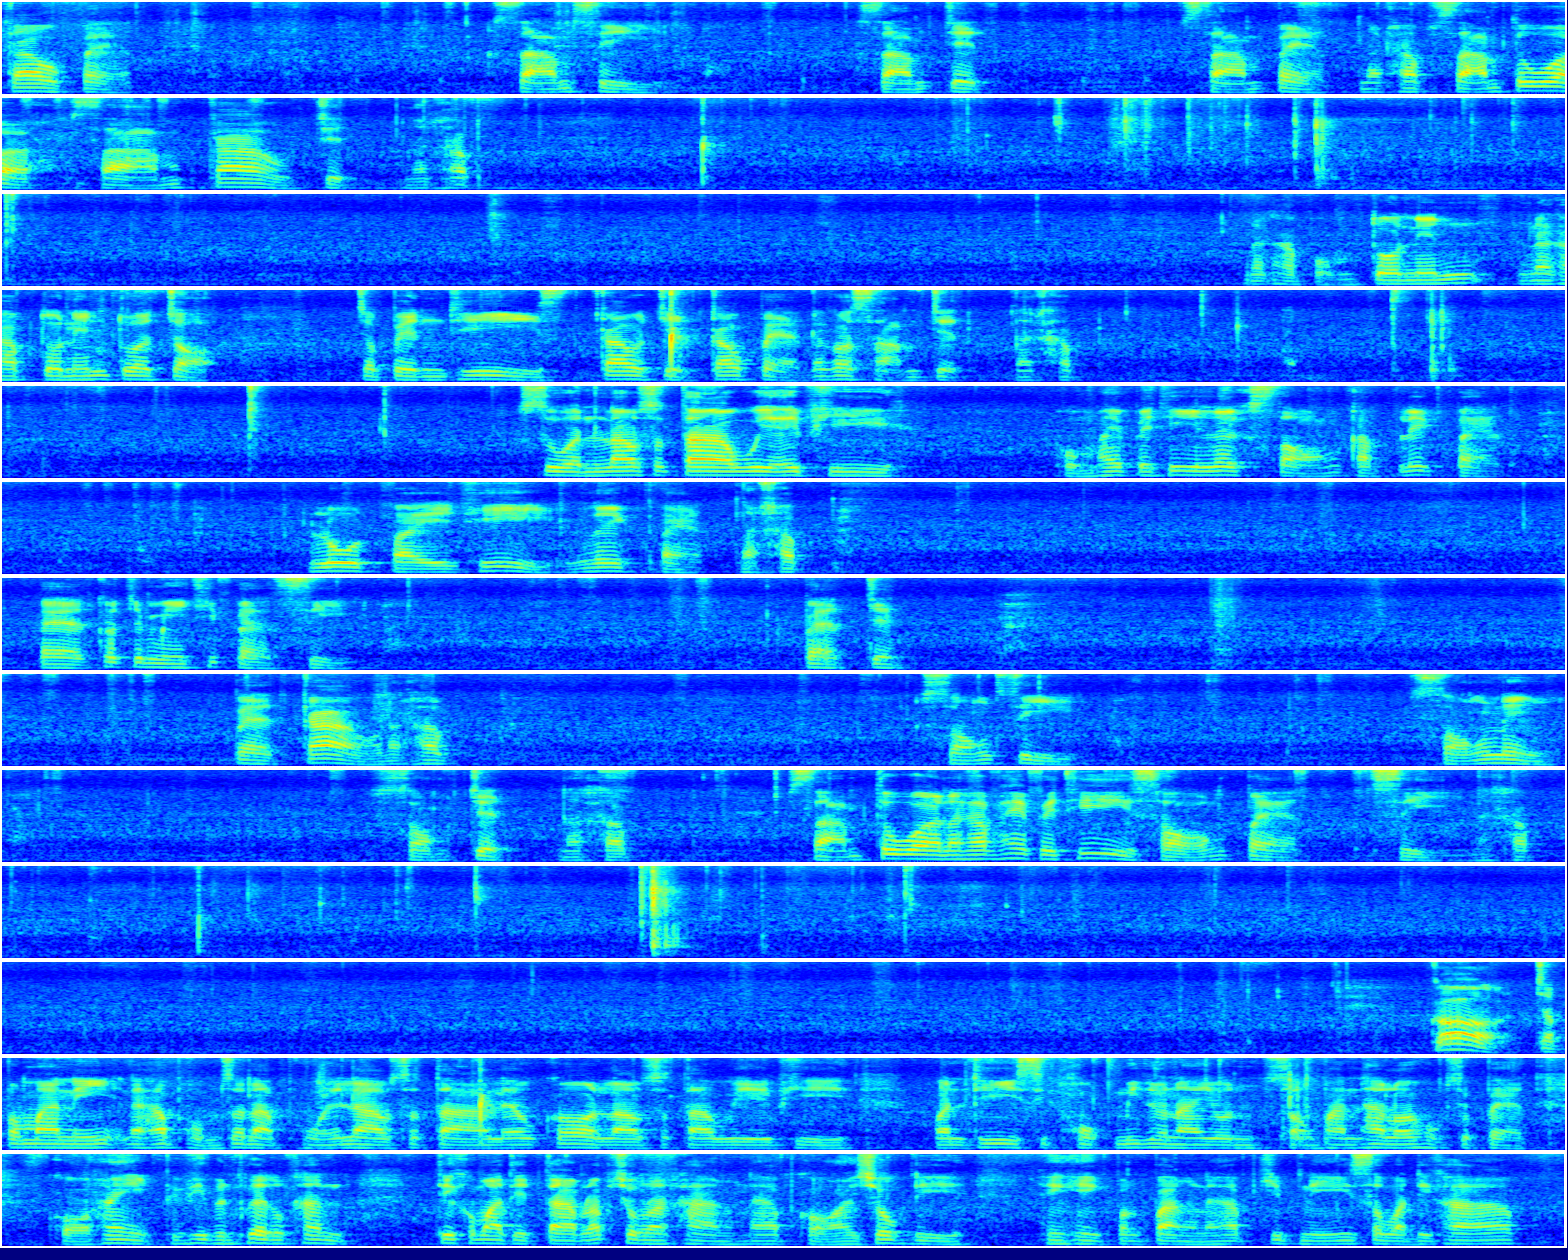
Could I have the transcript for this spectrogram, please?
เก้าแปดสามสี่สามเจ็ดสามแปดนะครับสามตัวสามเก้าเจ็ดนะครับนะครับผมตัวเน้นนะครับตัวเน้นตัวเจาะจะเป็นที่ 97 98 แล้วก็ 37 นะครับ ส่วนเราสตาร์ VIP ผมให้ไปที่เลข 2 กับเลข 8 รูดไปที่เลข 8 นะครับ 8 ก็จะมีที่ 84 87แปดเก้านะครับสองสี่ สองหนึ่งสองเจ็ดนะครับสามตัวนะครับให้ไปที่สองแปดสี่นะครับ ก็จะประมาณนี้นะครับผมสำหรับหวยลาวสตาร์แล้วก็ลาวสตาร์ VIP วันที่ 16 มิถุนายน 2568 ขอให้พี่ๆเพื่อนๆทุกท่าน ที่เข้ามาติดตามรับชมทางนะครับ ขอให้โชคดีเฮงๆปังๆนะครับ คลิปนี้สวัสดีครับ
